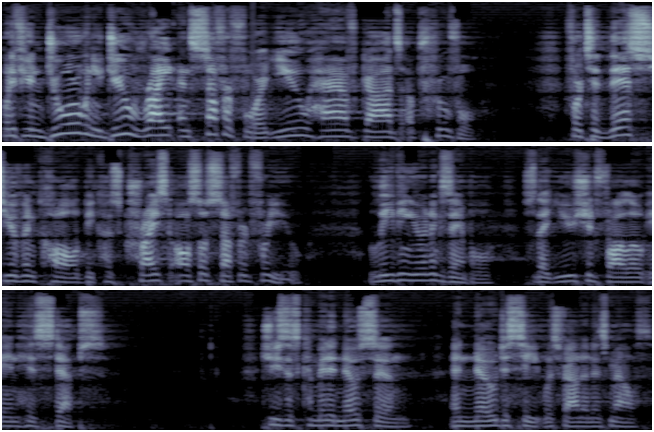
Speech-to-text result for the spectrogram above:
But if you endure when you do right and suffer for it, you have God's approval. For to this you have been called, because Christ also suffered for you, leaving you an example so that you should follow in his steps. Jesus committed no sin, and no deceit was found in his mouth.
